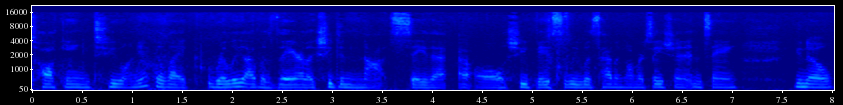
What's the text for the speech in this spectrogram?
talking to Anyeka like, really? I was there. Like, she did not say that at all. She basically was having conversation and saying, you know,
